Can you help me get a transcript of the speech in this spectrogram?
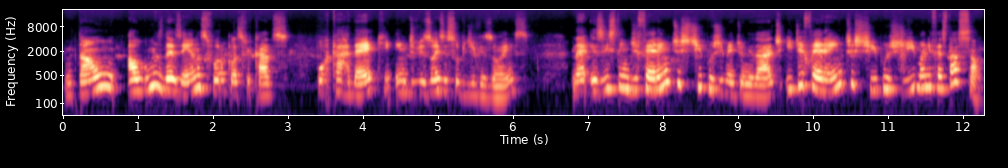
Então, algumas dezenas foram classificadas por Kardec em divisões e subdivisões. Né? Existem diferentes tipos de mediunidade e diferentes tipos de manifestação.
